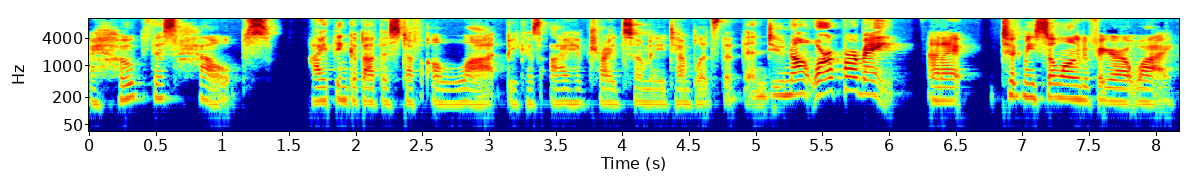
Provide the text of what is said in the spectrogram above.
I hope this helps. I think about this stuff a lot because I have tried so many templates that then do not work for me. And it took me so long to figure out why.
